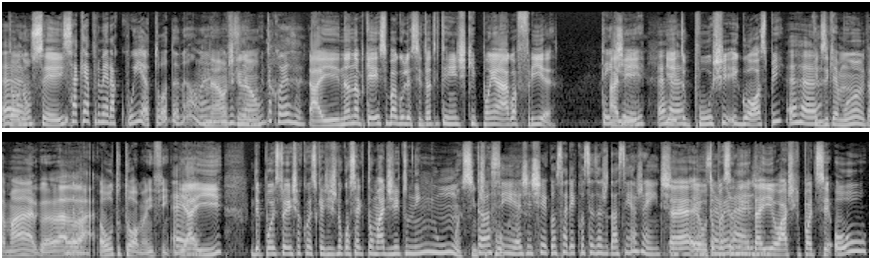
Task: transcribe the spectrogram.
Então É. eu não sei. Será que é a primeira cuia toda? Não, né? Não, acho que não. Muita coisa. Aí, não, não, porque é esse bagulho assim, tanto que tem gente que põe a água fria Entendi. ali, e aí tu puxa e gospe. Aham. Que dizem que é muito amargo, lá, lá, ou tu toma, enfim. É. E aí, depois tu enche a coisa que a gente não consegue tomar de jeito nenhum, assim, Então, tipo. assim, a gente gostaria que vocês ajudassem a gente. é, eu tô é pensando em. Daí eu acho que pode ser ou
